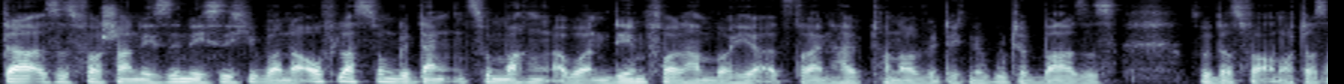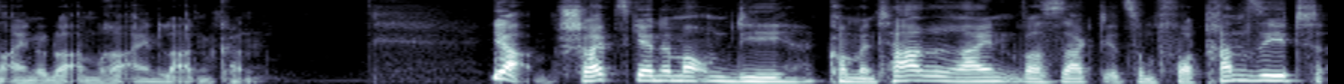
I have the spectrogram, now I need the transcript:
Da ist es wahrscheinlich sinnig, sich über eine Auflastung Gedanken zu machen, aber in dem Fall haben wir hier als dreieinhalb Tonner wirklich eine gute Basis, sodass wir auch noch das ein oder andere einladen können. Ja, schreibt es gerne mal um die Kommentare rein. Was sagt ihr zum Ford Transit?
